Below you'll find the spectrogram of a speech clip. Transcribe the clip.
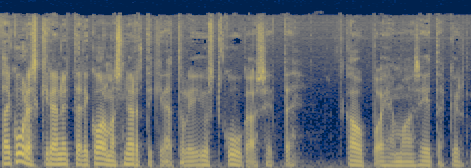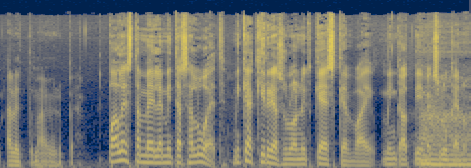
tai kuudes kirja nyt, eli kolmas nörttikirja tuli just kuukausi sitten kauppoihin ja mä oon siitä kyllä älyttömän ylpeä. Paljasta meille, mitä sä luet. Mikä kirja sulla on nyt kesken vai minkä oot viimeksi lukenut?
